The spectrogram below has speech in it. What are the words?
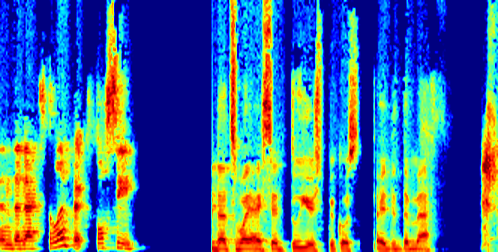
in the next Olympics. We'll see. That's why I said two years because I did the math. but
